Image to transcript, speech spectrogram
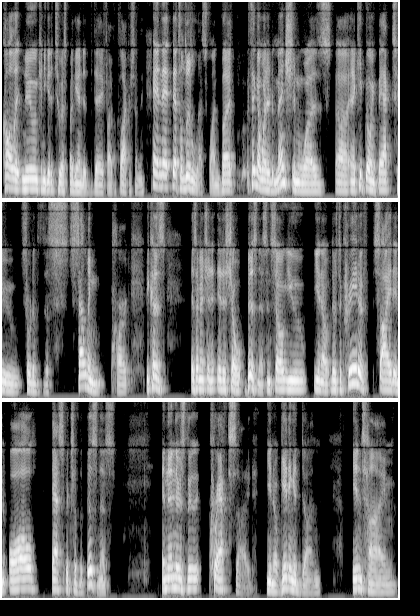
call it noon? Can you get it to us by the end of the day, five o'clock or something? And that, that's a little less fun. But the thing I wanted to mention was, uh, and I keep going back to sort of the selling part because as I mentioned, it is show business. And so you, you know, there's the creative side in all aspects of the business. And then there's the craft side, you know, getting it done in time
